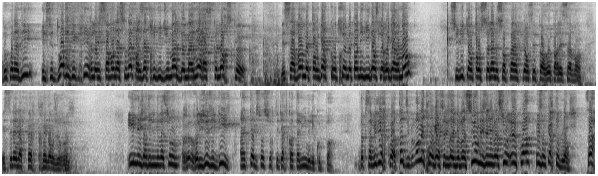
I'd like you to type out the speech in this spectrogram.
Donc on a dit, il se doit de décrire les savants de par les attributs du mal de manière à ce que lorsque les savants mettent en garde contre eux, mettent en évidence le regardement, celui qui entend cela ne soit pas influencé par eux, par les savants. Et c'est là une affaire très dangereuse. Et les gens de l'innovation religieuse, ils disent, un tel soit sur tes gardes quant à lui, ne l'écoute pas. Donc ça veut dire quoi? Toi tu peux pas mettre en garde sur les innovations, mais les innovations, eux quoi? Ils ont carte blanche. Ça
